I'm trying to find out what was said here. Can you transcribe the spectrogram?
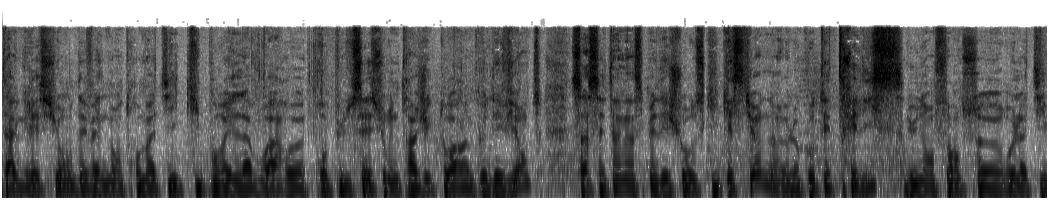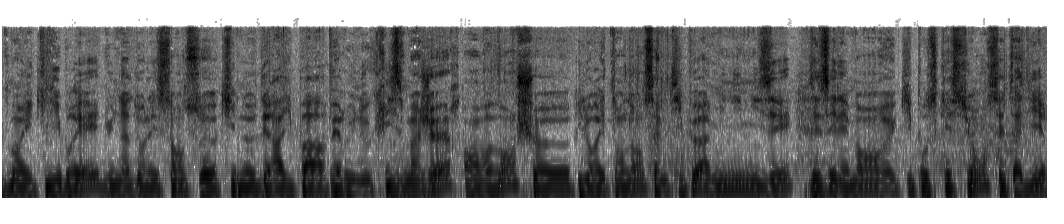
d'agression, d'événements traumatiques qui pourraient l'avoir euh, propulsé sur une trajectoire un peu déviante. Ça, c'est un aspect des choses qui questionne le côté très lisse d'une enfance euh, relativement équilibrée, d'une adolescence euh, qui ne déraille pas vers une crise majeure. En revanche, il aurait tendance un petit peu à minimiser des éléments qui posent question, c'est-à-dire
